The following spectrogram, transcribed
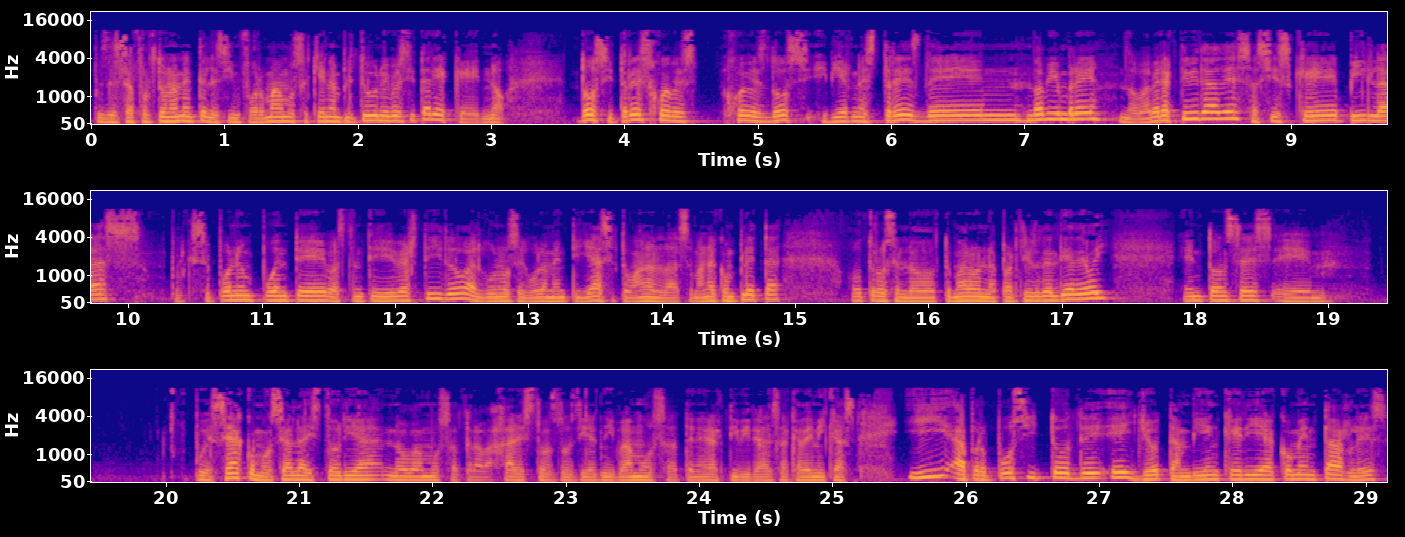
pues desafortunadamente les informamos aquí en Amplitud Universitaria que no. 2 y 3, jueves, jueves 2 y viernes 3 de noviembre no va a haber actividades, así es que pilas, porque se pone un puente bastante divertido, algunos seguramente ya se tomaron la semana completa, otros se lo tomaron a partir del día de hoy. Entonces, eh, pues sea como sea la historia, no vamos a trabajar estos dos días ni vamos a tener actividades académicas. Y a propósito de ello, también quería comentarles,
